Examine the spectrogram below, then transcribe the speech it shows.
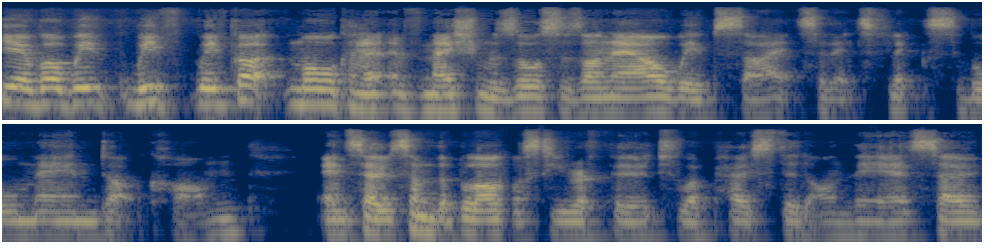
yeah, well, we've we've we've got more kind of information resources on our website, so that's flexibleman.com, and so some of the blogs you referred to are posted on there. So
